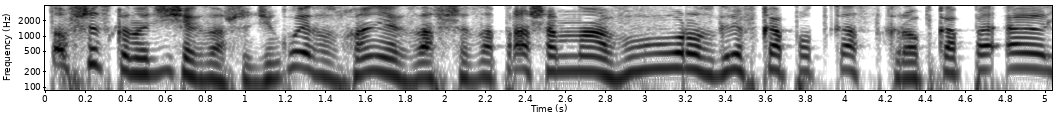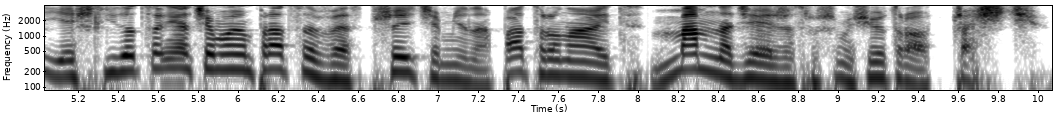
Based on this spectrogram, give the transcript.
To wszystko na dziś, jak zawsze. Dziękuję za słuchanie, jak zawsze zapraszam na www.rozgrywkapodcast.pl. Jeśli doceniacie moją pracę, wesprzyjcie mnie na Patronite. Mam nadzieję, że słyszymy się jutro. Cześć!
